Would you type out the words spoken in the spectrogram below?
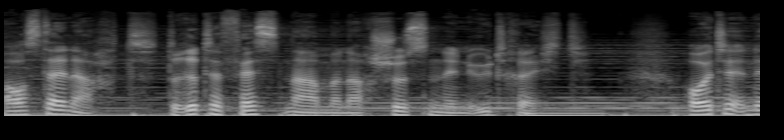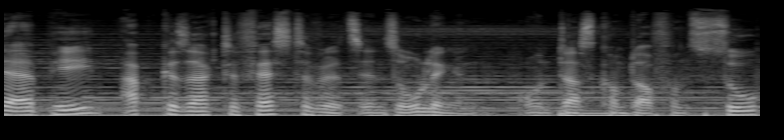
Aus der Nacht. Dritte Festnahme nach Schüssen in Utrecht. Heute in der RP abgesagte Festivals in Solingen. Und das kommt auf uns zu.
